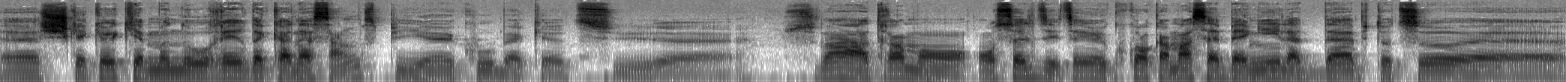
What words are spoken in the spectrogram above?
euh, je suis quelqu'un qui aime me nourrir de connaissances. Puis un coup, ben, que tu. euh, souvent, entre hommes, on, se le dit. Un coup qu'on commence à baigner là-dedans, puis tout ça. euh,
